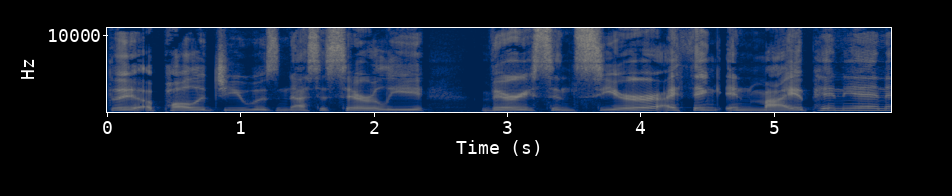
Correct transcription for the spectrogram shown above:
the apology was necessarily very sincere. I think in my opinion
